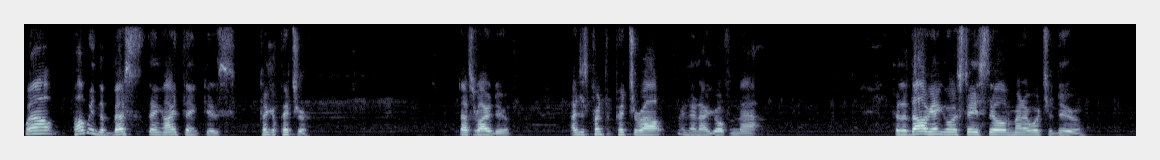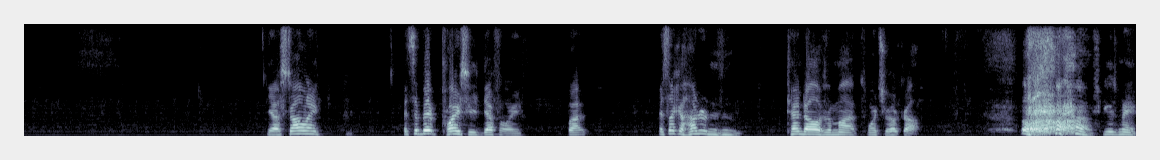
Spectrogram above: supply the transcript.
Well, probably the best thing I think is take a picture. That's what I do. I just print the picture out and then I go from that. Because the dog ain't going to stay still no matter what you do. Yeah, Starlink, it's a bit pricey, definitely, but it's like $110 a month once you hook up. Excuse me.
